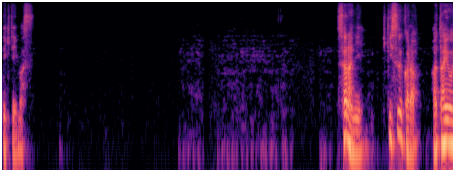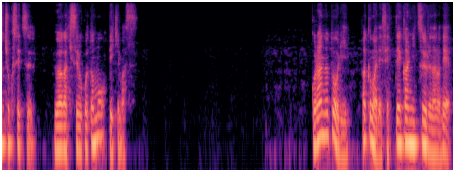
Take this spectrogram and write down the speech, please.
できています。さらに、引数から値を直接上書きすることもできます。ご覧の通り、あくまで設定管理ツールなので、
